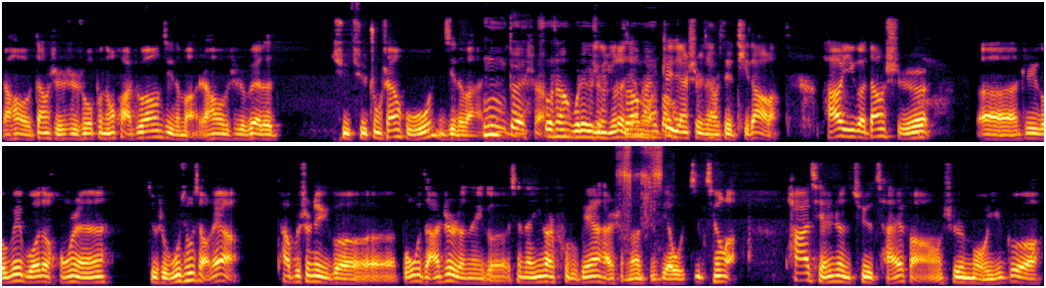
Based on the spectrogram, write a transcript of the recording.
然后当时是说不能化妆，记得吗？然后是为了去去种珊瑚，你记得吧？嗯，对，说珊瑚这个事儿，娱乐节目这件事情就提到了，还有一个当时呃这个微博的红人就是无穷小亮，他不是那个博物杂志的那个现在应该是副主编还是什么级别，我记不清了。他前一阵去采访是某一个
